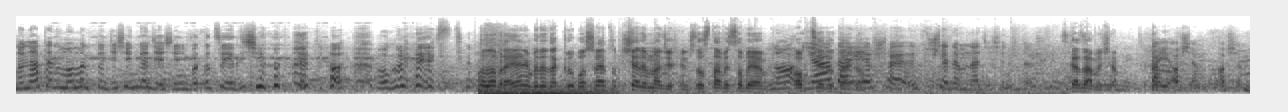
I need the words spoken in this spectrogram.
No na ten moment to 10 na 10, bo to co jedliśmy to w ogóle jest... No dobra, ja nie będę tak grubo szedł. 7 na 10. Zostawię sobie No opcję ja do tego. daję sze- 7 na 10 też. Zgadzamy się. Daję 8, 8.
